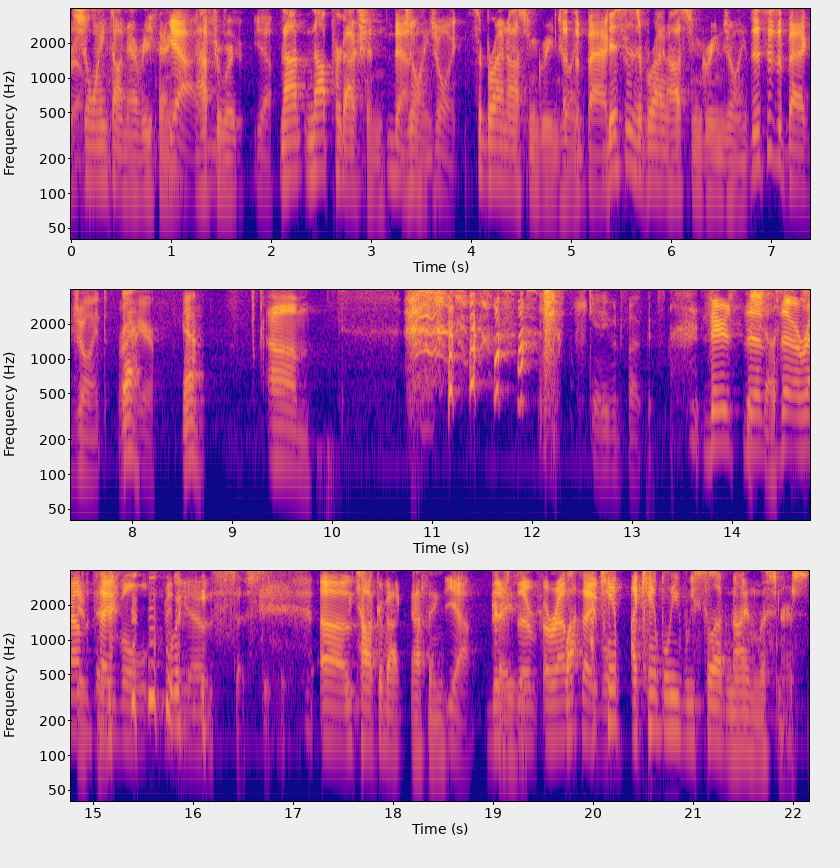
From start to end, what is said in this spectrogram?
around- joint on everything Yeah, afterwards. yeah. Not not production. No, joint. joint. It's a Brian Austin Green joint. That's a bag This is a Brian Austin Green joint. This is a bag joint right yeah. here. Yeah. Can't even focus. There's the, the so around the table video. It's so stupid. Uh, we talk about nothing. yeah, there's Crazy. the around Why- the I table. can't I can't believe we still have nine listeners.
